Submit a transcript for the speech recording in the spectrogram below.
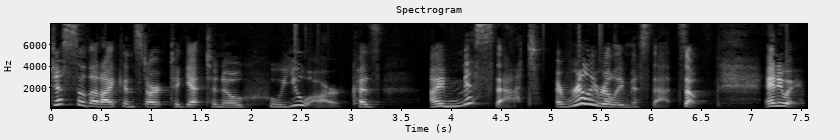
just so that I can start to get to know who you are because I miss that. I really, really miss that. So, anyway,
